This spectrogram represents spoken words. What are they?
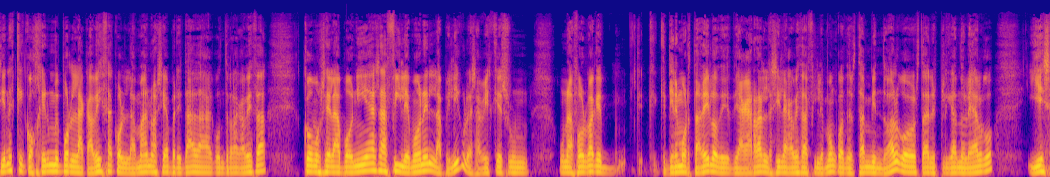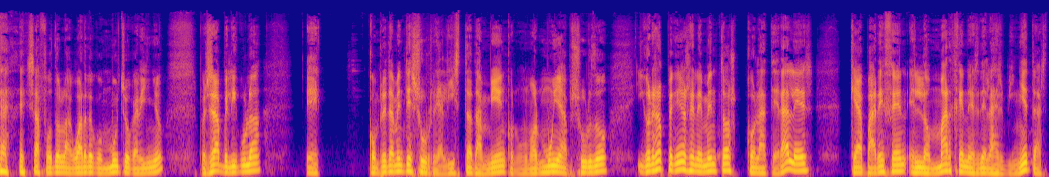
tienes que cogerme por la cabeza con la mano así apretada contra la cabeza, como se la ponías a Filemón en la película. Sabéis que es una forma que, tiene Mortadelo de, agarrarle así la cabeza a Filemón cuando están viendo algo o están explicándole algo. Y esa, esa foto la guardo con mucho cariño. Pues esa película es completamente surrealista también, con un humor muy absurdo y con esos pequeños elementos colaterales que aparecen en los márgenes de las viñetas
